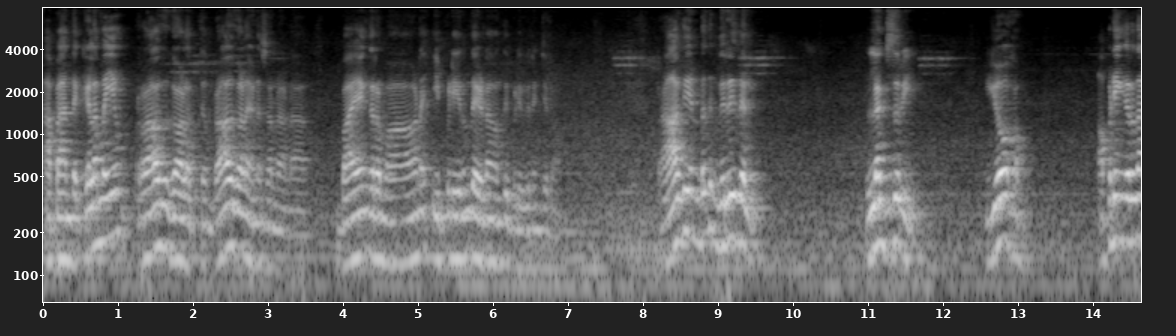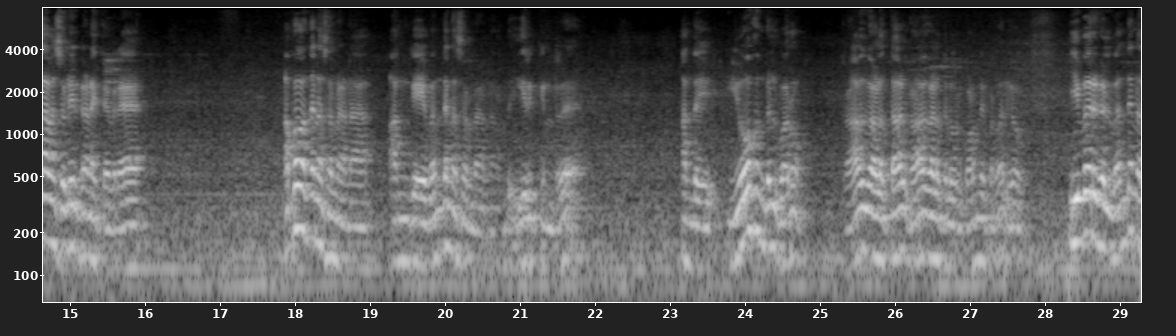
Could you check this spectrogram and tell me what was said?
அப்போ அந்த கிழமையும் ராகு காலத்தும் ராகு காலம் என்ன சொன்னான்னா பயங்கரமான இப்படி இருந்த இடம் வந்து இப்படி விரிஞ்சிடும் ராகு என்பது விரிதல் லக்ஸுரி யோகம். அப்படிங்கிறத அவன் சொல்லியிருக்கானே தவிர அப்போ வந்து என்ன சொன்னான்னா அங்கே வந்து என்ன சொல்கிறான்னா வந்து இருக்கின்ற அந்த யோகங்கள் வரும். ராகு காலத்தால் ராகு காலத்தில் ஒரு குழந்தை பிறந்தால் யோகம். இவர்கள் வந்து என்ன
